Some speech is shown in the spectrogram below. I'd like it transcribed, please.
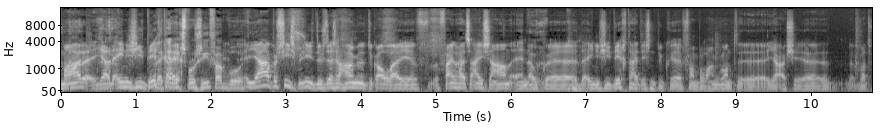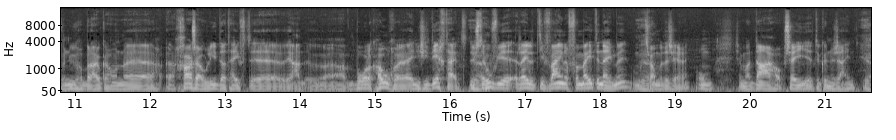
Maar ja, de energiedichtheid... Lekker explosief aan boord. ja, precies, precies. Dus daar hangen natuurlijk allerlei veiligheidseisen aan. En ook de energiedichtheid is natuurlijk van belang. Want ja, als je, wat we nu gebruiken, gewoon gasolie... dat heeft ja, behoorlijk hoge energiedichtheid. Dus ja. daar hoef je relatief weinig van mee te nemen, om het zo maar te zeggen. Om zeg maar, dagen op zee eh, te kunnen zijn. Ja.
